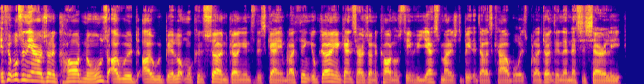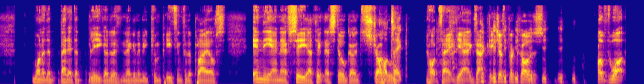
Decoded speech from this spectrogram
if it wasn't the Arizona Cardinals, I would I would be a lot more concerned going into this game. But I think you're going against Arizona Cardinals team who yes managed to beat the Dallas Cowboys, but I don't think they're necessarily one of the better the league. I don't think they're going to be competing for the playoffs in the NFC. I think they're still going to struggle. Hot take. Hot take. Yeah, exactly. Just because of what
